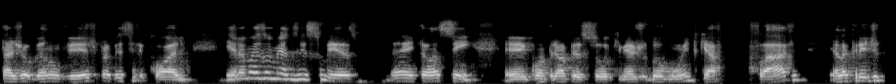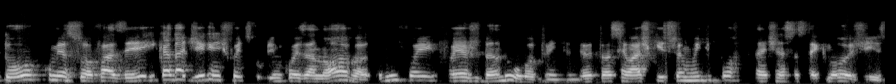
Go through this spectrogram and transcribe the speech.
tá jogando um verde para ver se ele colhe. E era mais ou menos isso mesmo. Né? Então, assim, encontrei uma pessoa que me ajudou muito, que é a Flávia, ela acreditou, começou a fazer, e cada dia que a gente foi descobrindo coisa nova, um foi, foi ajudando o outro, entendeu? Então, assim, eu acho que isso é muito importante nessas tecnologias,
